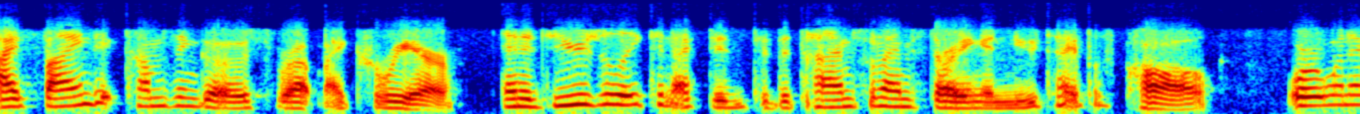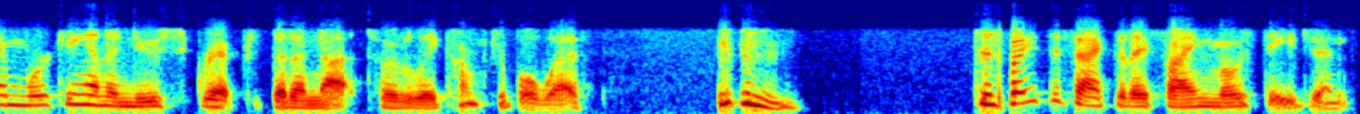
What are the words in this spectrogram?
I find it comes and goes throughout my career, and it's usually connected to the times when I'm starting a new type of call or when I'm working on a new script that I'm not totally comfortable with. Despite the fact that I find most agents,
